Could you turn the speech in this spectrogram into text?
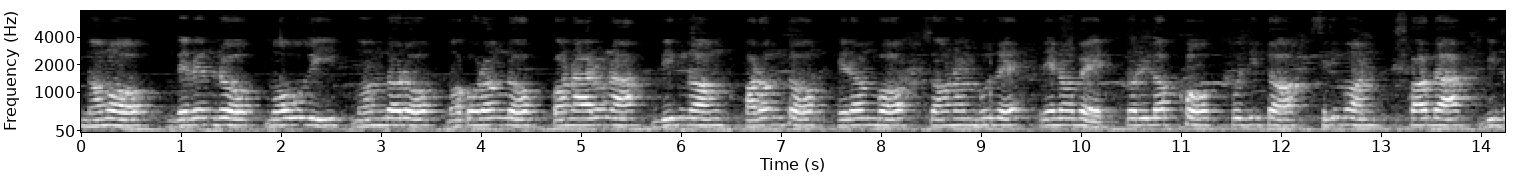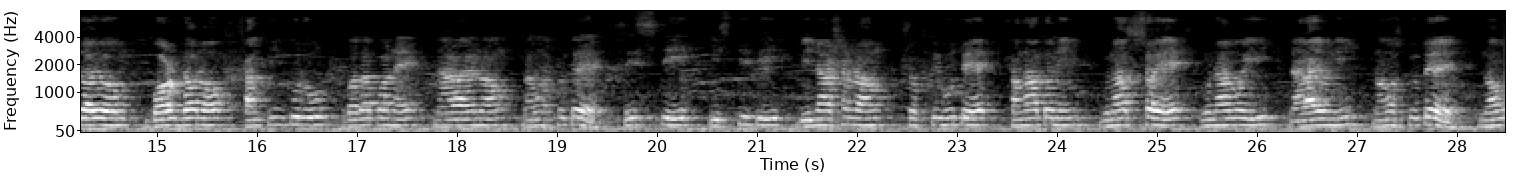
নম দেবেন্দ্র, মৌলি, মন্দর, মকরন্দ, কনারুণা, বিঘ্নং, হরন্ত, হেরম্ব সৌনম্ভুজে রেণবে, তরিলক্ষ, পূজিত, শ্রীমন, সদা, বিজয়ং বর্ধন শান্তিকুরু গদাপনে নারায়ণং নমস্তুতে। সৃষ্টি, স্থিতি, বিনাশনং শক্তিভূতে সনাতনী গুণাশ্রয়ে গুণাময়ী নারায়ণী নমস্তুতে। নম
